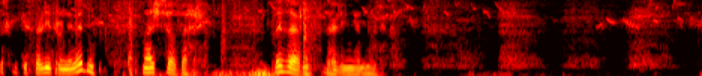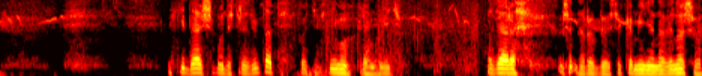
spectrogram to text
оскільки салітру не видно, значить все загри. Та й зерно взагалі ні одного немає. Які далі будуть результати, потім зніму окремо відео. А зараз вже наробився каміння на вино, що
